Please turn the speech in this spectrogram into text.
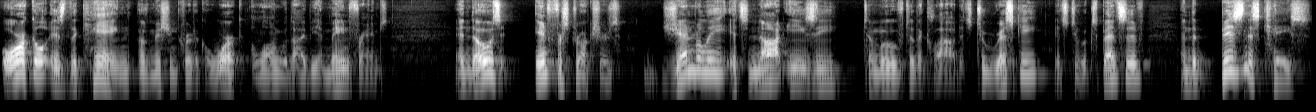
Oracle is the king of mission critical work along with IBM mainframes. And those infrastructures, generally it's not easy to move to the cloud. It's too risky, it's too expensive, and the business case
